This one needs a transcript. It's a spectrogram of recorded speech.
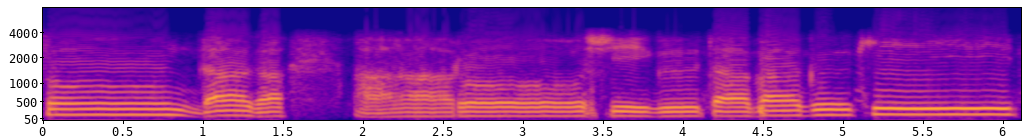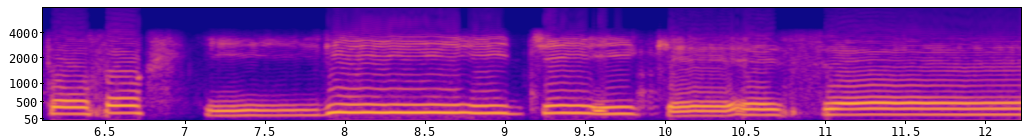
そんだが、あろしぐたばぐきとそ、いりじけせ。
